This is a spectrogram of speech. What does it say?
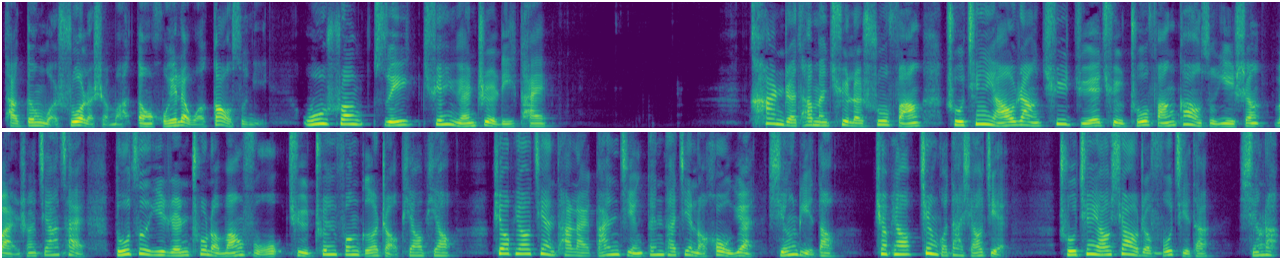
他跟我说了什么？等回来我告诉你。无双随轩辕志离开，看着他们去了书房，楚清瑶让屈绝去厨房告诉一声晚上加菜，独自一人出了王府去春风阁找飘飘。飘飘见他来，赶紧跟他进了后院，行礼道：“飘飘见过大小姐。”楚清瑶笑着扶起他。行了，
